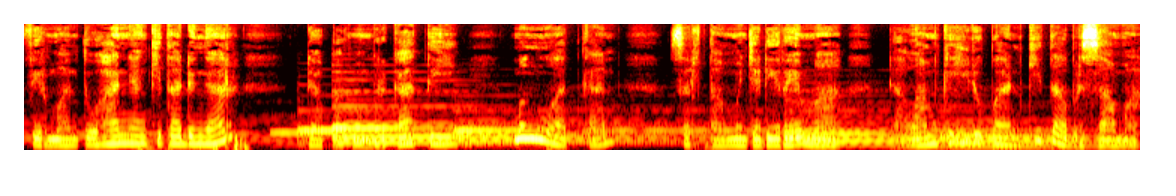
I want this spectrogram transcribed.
firman Tuhan yang kita dengar dapat memberkati, menguatkan, serta menjadi rema dalam kehidupan kita bersama.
